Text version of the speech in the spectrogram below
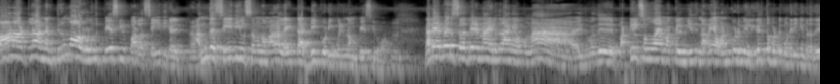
மாநாட்டில் அண்ணன் திருமா அவர்கள் வந்து பேசியிருப்பார்ல செய்திகள். அந்த செய்திகள் சம்பந்தமாக லைட்டாக டீகோடிங் பண்ணி நம்ம பேசிடுவோம் நிறைய பேர் சில பேர் என்ன எழுதுறாங்க அப்படின்னா இது வந்து பட்டியல் சமுதாய மக்கள் மீது நிறைய வன்கொடுமைகள் நிகழ்த்தப்பட்டு கொண்டிருக்கின்றது.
